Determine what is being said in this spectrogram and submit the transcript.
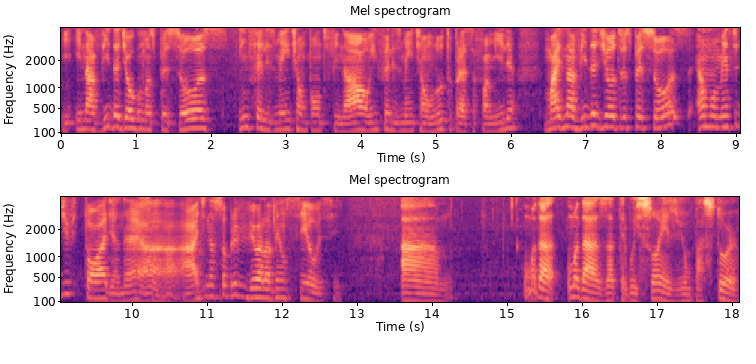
E, e na vida de algumas pessoas, infelizmente é um ponto final, infelizmente é um luto para essa família, mas na vida de outras pessoas é um momento de vitória, né? Sim. A, a Adna sobreviveu, ela venceu esse. A, uma, da, uma das atribuições de um pastor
